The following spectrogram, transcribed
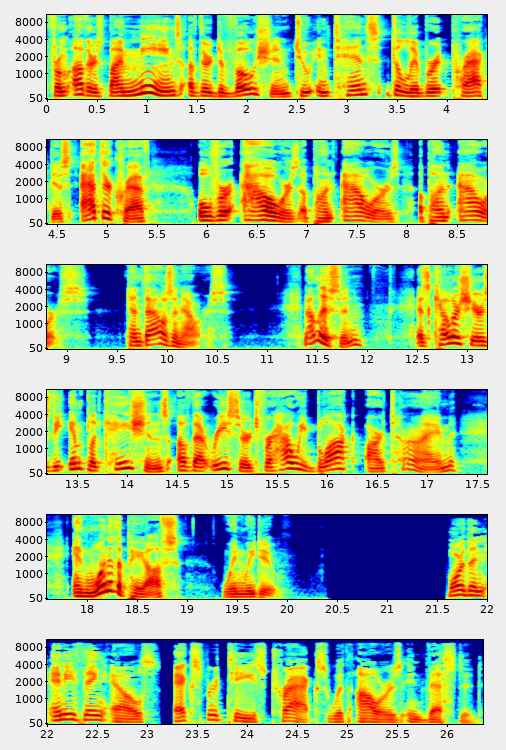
from others by means of their devotion to intense, deliberate practice at their craft over hours upon hours upon hours 10,000 hours. Now, listen, as Keller shares the implications of that research for how we block our time, and one of the payoffs when we do. More than anything else, expertise tracks with hours invested.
